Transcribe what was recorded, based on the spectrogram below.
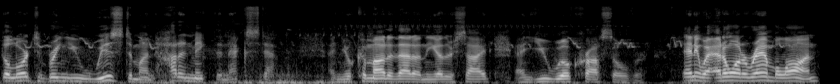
the Lord to bring you wisdom on how to make the next step. And you'll come out of that on the other side and you will cross over. Anyway, I don't want to ramble on.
